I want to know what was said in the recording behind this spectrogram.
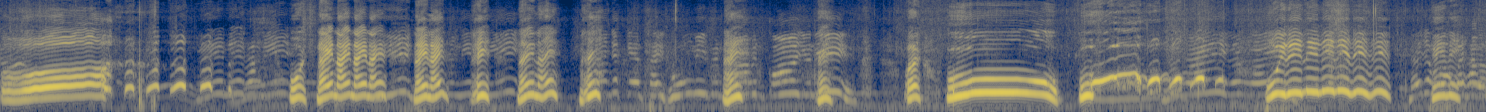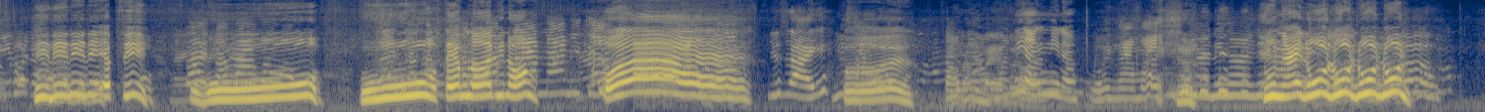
โอ้นี่นี่ทางนี้โอ้ยไหนไหนไหนไหนไหนไหนไหนไหนไหนไหนจะเก็บใส่ถุงนี่เป็น ไหนกอเป็นกออยู่นี่เฮ้ยโอ้โหอุ้ยนี่นี่นี่นี่นี่นี่นี่นี่ทางนี้ด้วยนี่นี่นี่นี่เอฟซีโอ้โหโอ้โหเต็มเลยพี่น้องโอ้ยอยู่ใสเอ้ยนี่ยังนี่นะนู่นไงนู่นนู่นนู่นนู่น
